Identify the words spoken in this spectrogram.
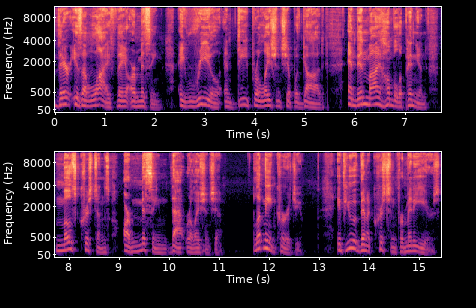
There is a life they are missing, a real and deep relationship with God. And in my humble opinion, most Christians are missing that relationship. Let me encourage you. If you have been a Christian for many years,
